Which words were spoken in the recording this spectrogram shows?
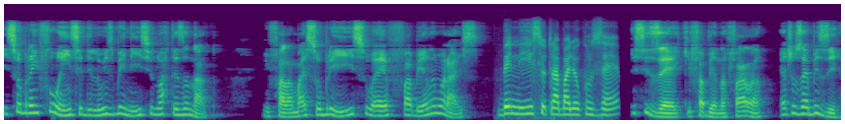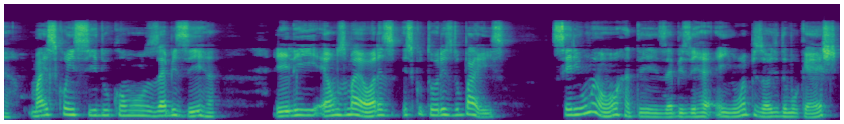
E sobre a influência de Luiz Benício no artesanato? E fala mais sobre isso é Fabiana Moraes. Benício trabalhou com Zé. Esse Zé que Fabiana fala é José Bezerra, mais conhecido como Zé Bezerra. Ele é um dos maiores escultores do país. Seria uma honra ter Zé Bezerra em um episódio do Mucast,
